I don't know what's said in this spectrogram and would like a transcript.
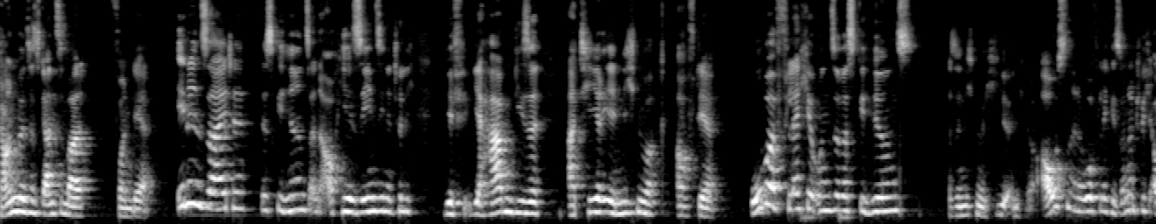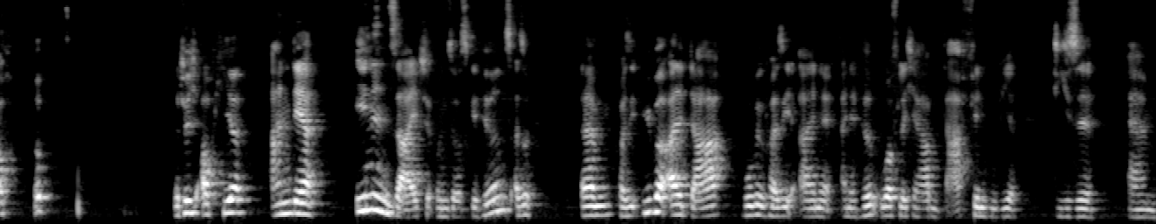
Schauen wir uns das Ganze mal von der Innenseite des Gehirns an. Auch hier sehen Sie natürlich, wir, wir haben diese Arterien nicht nur auf der Oberfläche unseres Gehirns, also nicht nur hier, nicht nur außen an der Oberfläche, sondern natürlich auch, upp, natürlich auch hier an der Innenseite unseres Gehirns, also ähm, quasi überall da, wo wir quasi eine, eine Hirnoberfläche haben, da finden wir diese ähm,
